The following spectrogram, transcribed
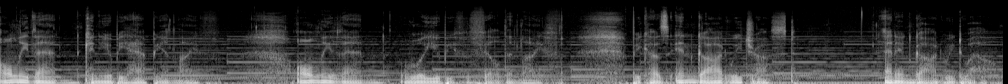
Only then can you be happy in life. Only then will you be fulfilled in life, because in God we trust, and in God we dwell.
